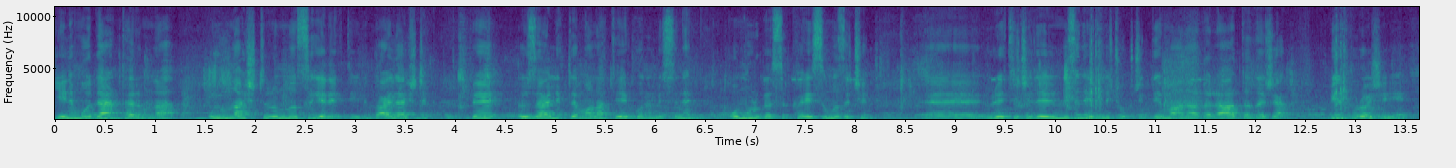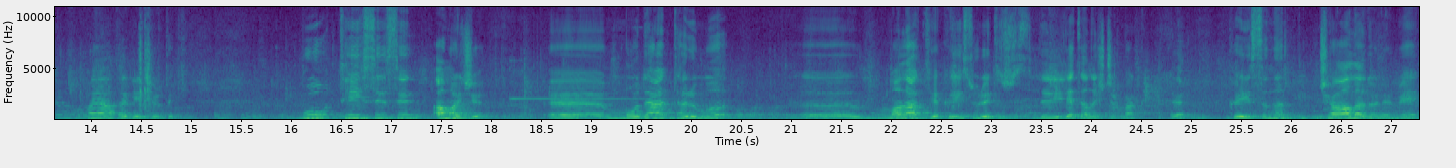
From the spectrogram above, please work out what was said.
yeni modern tarımla uyumlaştırılması gerektiğini paylaştık ve özellikle Malatya ekonomisinin omurgası kayısımız için e, üreticilerimizin elini çok ciddi manada rahatlatacak bir projeyi hayata geçirdik. Bu tesisin amacı e, modern tarımı e, Malatya kayısı üreticileriyle tanıştırmak. Kayısının çağla dönemi,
